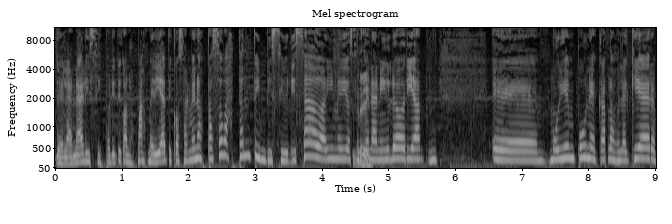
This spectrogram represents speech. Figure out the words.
del análisis político, los más mediáticos al menos, pasó bastante invisibilizado, ahí medio sin Re. pena ni gloria. Eh, murió impune Carlos Blaquier,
